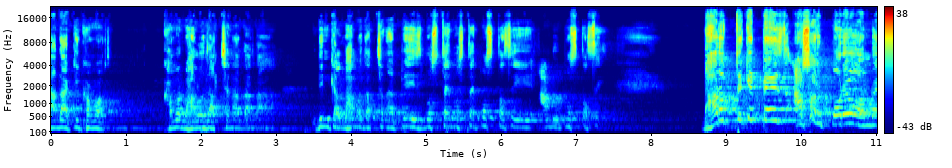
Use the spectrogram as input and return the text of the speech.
দাদা, কি খবর? খবর ভালো যাচ্ছে না দাদা? দিনকাল ভালো যাচ্ছে না, পেঁয়াজ বস্তায় বস্তায় পস্তাছে আলু পস্তাছে ভারত থেকে পেঁয়াজ আসার পরেও আমরা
